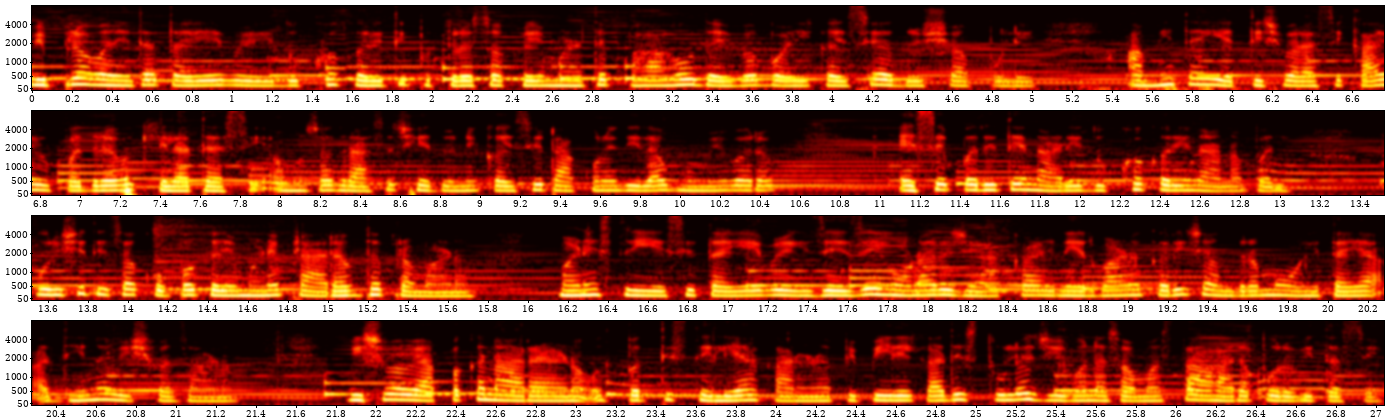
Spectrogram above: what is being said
विप्र वनिता तयेवेळी दुःख करीती पुत्र सकळी म्हणते पाहो दैव बळी कैसे अदृश्य अपुले. आम्ही त्या यतीश्वरासी काय उपद्रव केला त्यासे? अमुचा ग्रास छेदून कैसे टाकून दिला भूमीवर? ऐसे परी ते नारी दुःख करी नाना परी पुरुषी तिचा कोप करी म्हणे प्रारब्ध प्रमाण. म्हणे स्त्रियेसी तयेवेळी जे जे होणार ज्या काळे निर्माण करी चंद्रमोळी तया अधीन विश्व जाण. विश्वव्यापक नारायण उत्पत्ती स्थिलिया कारण पिपिलिकादी स्थूल जीवन समस्त आहार पुरवित असे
